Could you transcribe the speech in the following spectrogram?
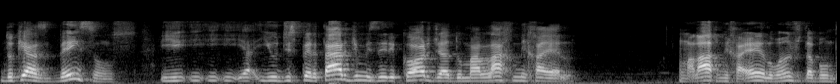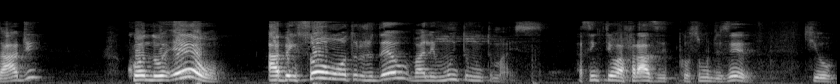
do que as bênçãos e, e, e, e o despertar de misericórdia do Malach Michael. O Malach Michael, o anjo da bondade, quando eu abençoo um outro judeu, vale muito, muito mais. Assim que tem uma frase que costumo dizer, que o,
